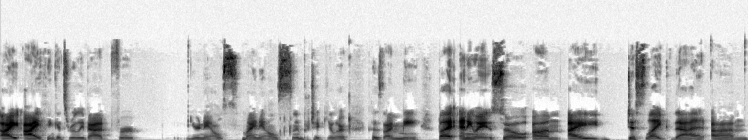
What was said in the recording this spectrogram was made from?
I, I think it's really bad for your nails, my nails in particular, because I'm me. But anyway, so um, I dislike that. Um,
